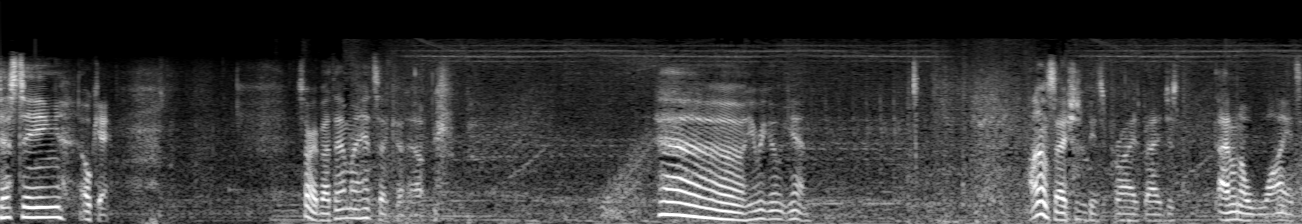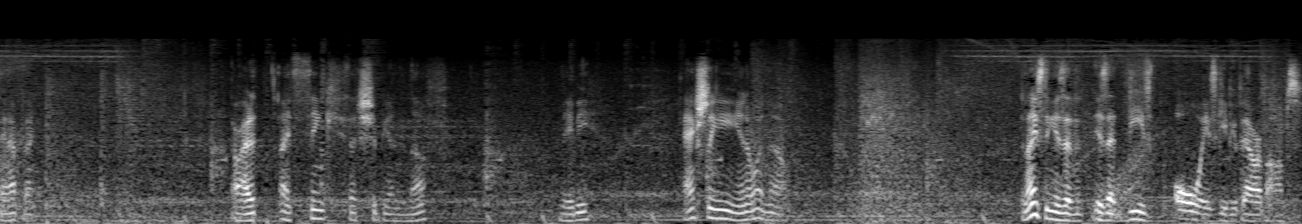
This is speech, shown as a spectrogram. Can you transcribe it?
Testing. Okay. Sorry about that, my headset cut out. Here we go again. Honestly, I shouldn't be surprised, but I just... I don't know why it's happening. Alright, I think that should be enough. Maybe. Actually, you know what? No. The nice thing is that is that these always give you power bombs.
